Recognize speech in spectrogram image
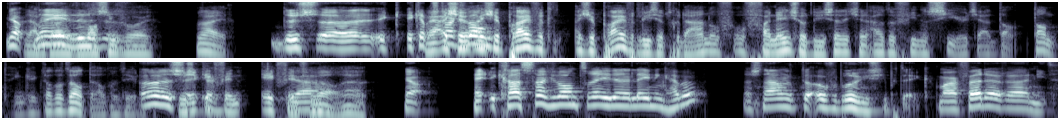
Ja, Daar nee, je dus, belasting voor. Nee. dus eh, ik, ik heb Maar als je, wel... als, je private, als je private lease hebt gedaan, of, of financial lease, hè, dat je een auto financiert, ja, dan, dan denk ik dat het wel telt natuurlijk. Eh, dus ik vind, ik vind Ja. van wel, ja. Nee, ik ga straks wel een tweede lening hebben. Dat is namelijk de overbruggingshypotheek. Maar verder eh, niet.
